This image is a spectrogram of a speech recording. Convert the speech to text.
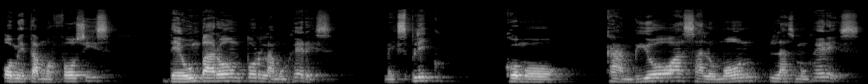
O metamorfosis de un varón por las mujeres. Me explico. Como cambió a Salomón las mujeres.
